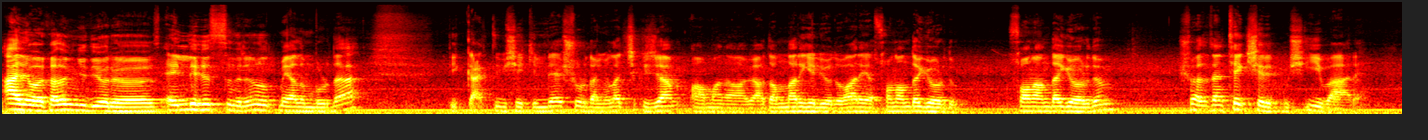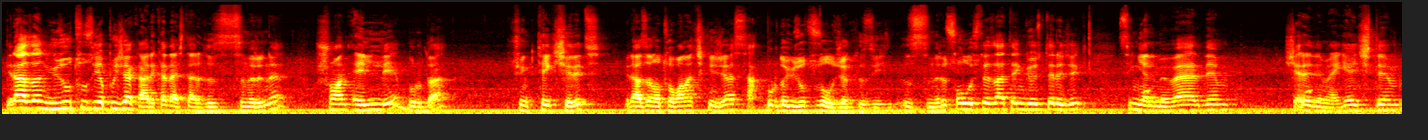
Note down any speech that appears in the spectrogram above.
Hadi bakalım gidiyoruz. 50 hız sınırını unutmayalım burada. Dikkatli bir şekilde şuradan yola çıkacağım. Aman abi adamlar geliyordu var ya son anda gördüm. Son anda gördüm. Şu zaten tek şeritmiş iyi bari. Birazdan 130 yapacak arkadaşlar hız sınırını. Şu an 50 burada. Çünkü tek şerit. Birazdan otobana çıkacağız. Ha, burada 130 olacak hız, hız sınırı. Sol üstte zaten gösterecek. Sinyalimi verdim. Şeridime geçtim.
